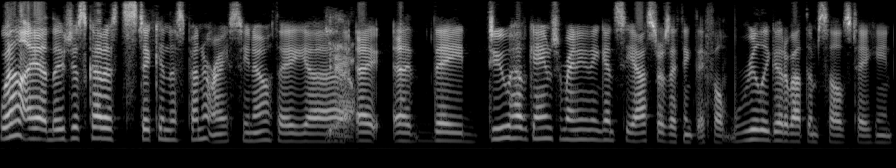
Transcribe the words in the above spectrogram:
Well, I, they just got to stick in this pennant race. You know, they uh, yeah. I, I, they do have games remaining against the Astros. I think they felt really good about themselves taking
